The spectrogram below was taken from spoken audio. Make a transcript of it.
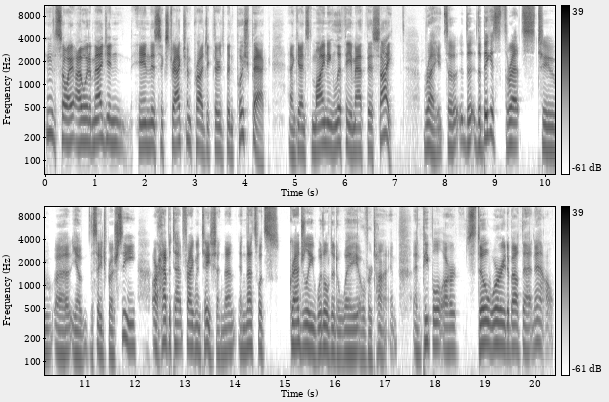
Hmm, so I, I would imagine in this extraction project, there's been pushback against mining lithium at this site. Right. So the the biggest threats to uh, you know the sagebrush sea are habitat fragmentation, that, and that's what's gradually whittled it away over time. And people are still worried about that now.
